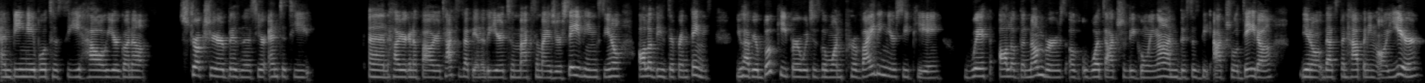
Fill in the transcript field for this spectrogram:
and being able to see how you're going to structure your business, your entity, and how you're going to file your taxes at the end of the year to maximize your savings, you know, all of these different things. You have your bookkeeper, which is the one providing your CPA with all of the numbers of what's actually going on. This is the actual data, you know, that's been happening all year.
